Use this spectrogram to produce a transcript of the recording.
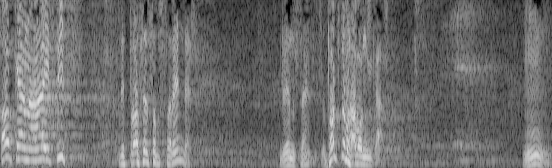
how can I teach the process of surrender? Do you understand? So bhakta bhavangikar. Hmm.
